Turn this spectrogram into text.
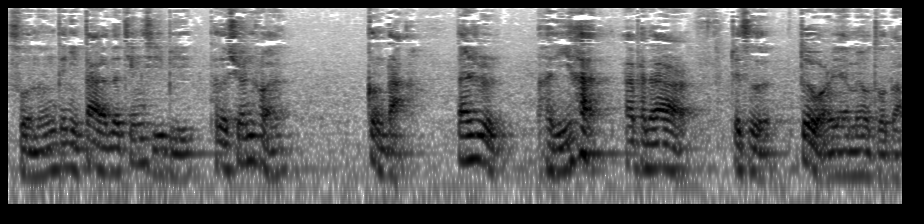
所能给你带来的惊喜比它的宣传更大，但是很遗憾，iPad Air 这次对我而言没有做到。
